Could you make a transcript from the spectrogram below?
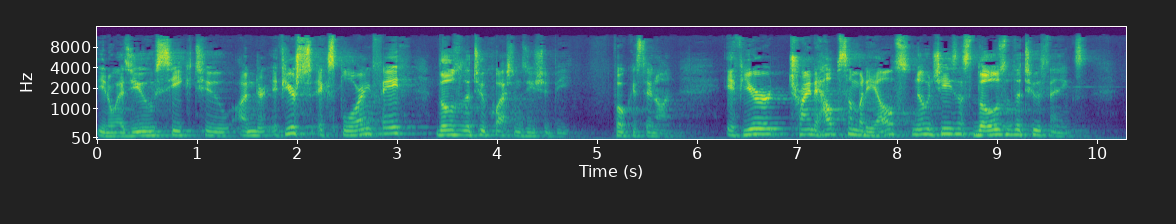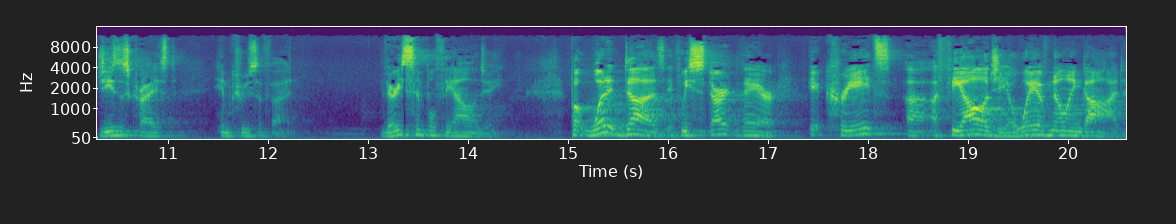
you know, as you seek to under, if you're exploring faith, those are the two questions you should be focused in on. If you're trying to help somebody else know Jesus, those are the two things Jesus Christ, Him crucified. Very simple theology. But what it does, if we start there, it creates a, a theology, a way of knowing God,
